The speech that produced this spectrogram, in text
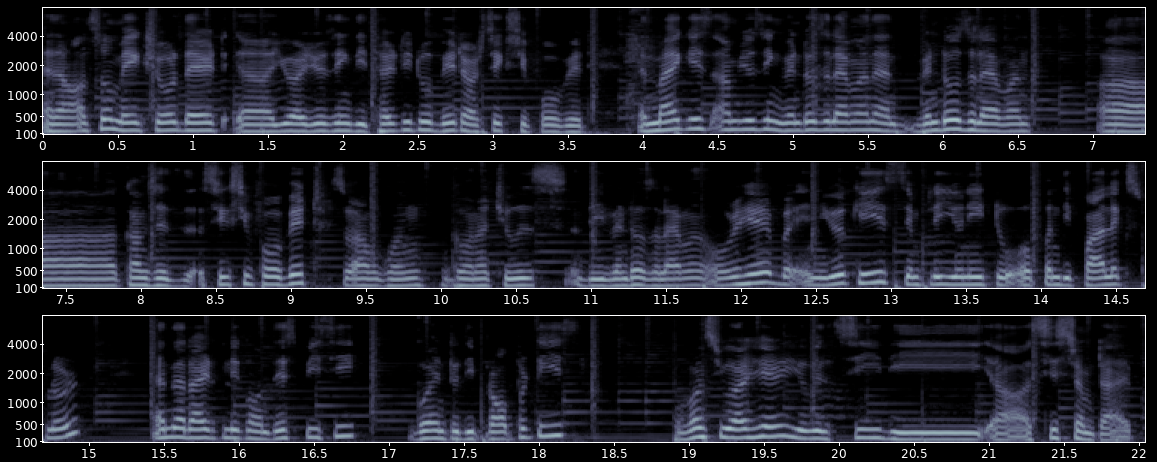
and also make sure that uh, you are using the 32-bit or 64-bit in my case i'm using windows 11 and windows 11 uh, comes with 64-bit so i'm going gonna choose the windows 11 over here. But in your case simply you need to open the file explorer and then right click on this pc go into the properties. Once you are here you will see the uh, system type.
